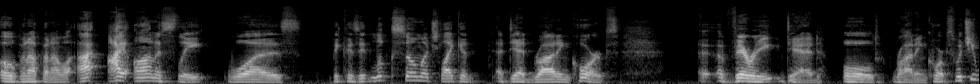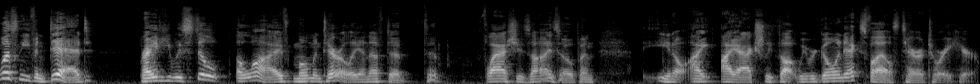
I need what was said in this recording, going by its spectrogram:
open up, and I'm I I honestly was because it looks so much like a, a dead rotting corpse, a, a very dead old rotting corpse, which he wasn't even dead right? He was still alive momentarily enough to, to flash his eyes open. You know, I, I actually thought we were going to X Files territory here.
